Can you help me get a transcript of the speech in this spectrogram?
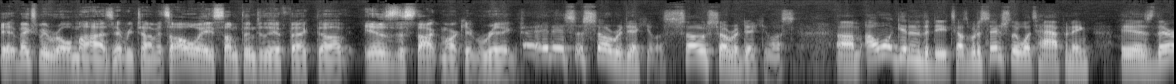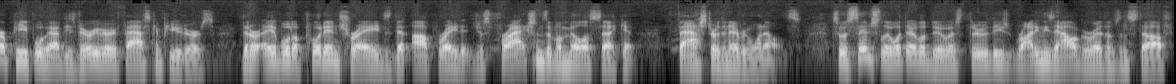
It makes me roll my eyes every time. It's always something to the effect of Is the stock market rigged? And it's so ridiculous, so so ridiculous. Um, I won't get into the details, but essentially what's happening is there are people who have these very very fast computers that are able to put in trades that operate at just fractions of a millisecond faster than everyone else. So essentially, what they're able to do is through these writing these algorithms and stuff,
